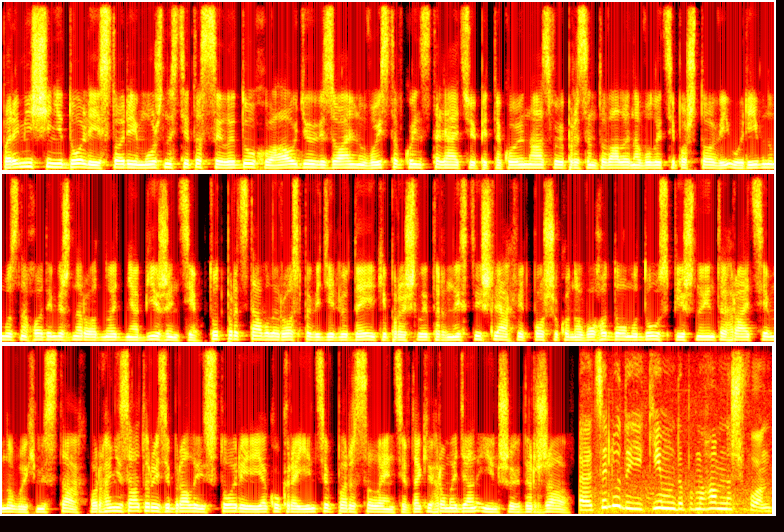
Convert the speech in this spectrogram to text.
Переміщені долі історії мужності та сили духу, аудіовізуальну виставку інсталяцію під такою назвою презентували на вулиці Поштовій у Рівному з нагоди Міжнародного дня біженців. Тут представили розповіді людей, які пройшли тернистий шлях від пошуку нового дому до успішної інтеграції в нових містах. Організатори зібрали історії як українців-переселенців, так і громадян інших держав. Е, Це люди, яким допомагав наш фонд,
